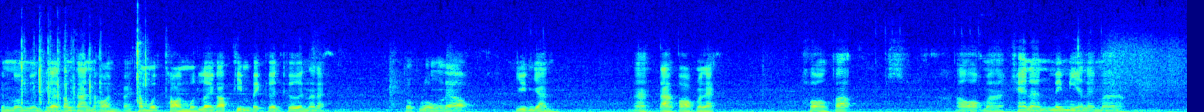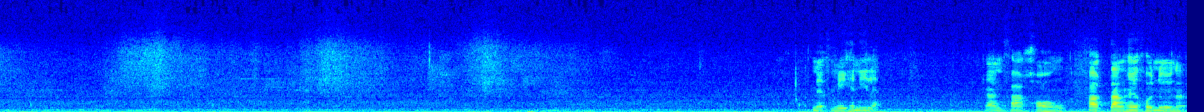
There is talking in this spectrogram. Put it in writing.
จำนวนเงินที่เราต้องการถอนไปสมมติถอนหมดเลยก็พิมพ์ไปเกินเกินนั่นแหละตกลงแล้วยืนยันอะตังค์ออกมาแล้วของก็เอาออกมาแค่นั้นไม่มีอะไรมาก เนี่ยมีแค่นี้แหละ การฝากของฝากตังค์ให้คนอื่นอะ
